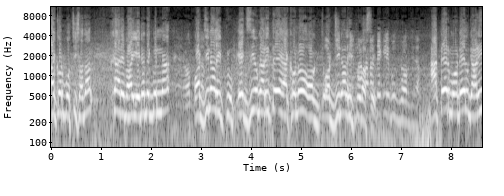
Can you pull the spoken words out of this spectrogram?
আয়কর পঁচিশ হাজার। আরে ভাই এটা দেখবেন না? অরিজিনাল হিটপ্রুফ এক্সিও গাড়িতে এখনও অরিজিনাল হিটপ্রুফ আছে। আটের মডেল গাড়ি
